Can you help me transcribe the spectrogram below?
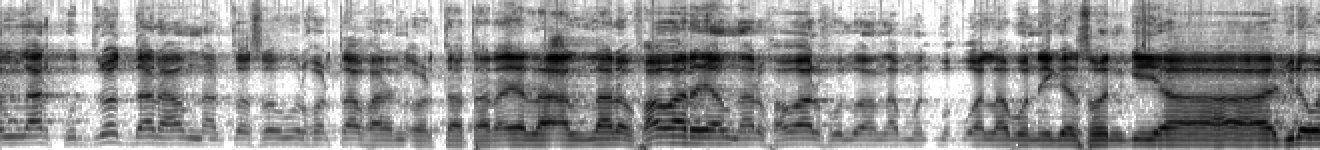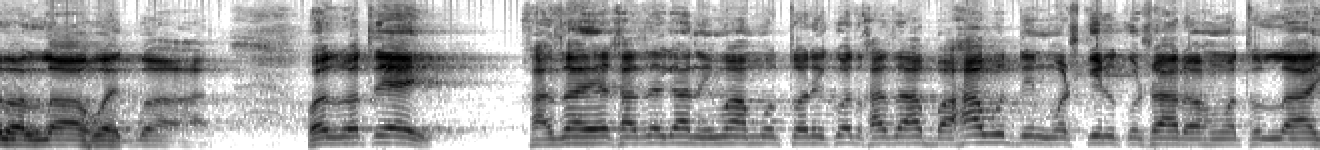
আল্লাহর কুদরত দ্বারা আপনার তসবুর হর্তা ফারেন হর্তা, তারা এলা আল্লাহর ফাওয়ারে, আপনার ফাওয়ার ফুল, আল্লাহ বনি গেছেন গিয়া। বলো, আল্লাহ একবার। হজরতে খাজায়ে খাজে গান ইমাম তরিকত খাজা বাহাউদ্দিন মুশকিল কুষা রহমতুল্লাহ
